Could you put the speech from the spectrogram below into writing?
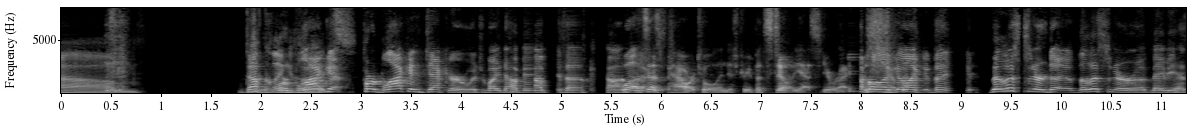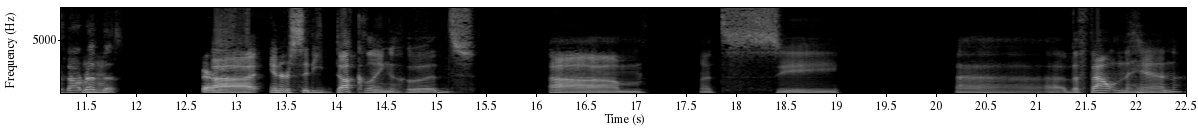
um, Duckling for Black hoods. for Black and Decker, which might not be obvious out of context. Well, it says power tool industry, but still, yes, you're right. but like like the the listener the listener uh, maybe has not read Mhm. this. Fair. uh, inner city duckling hoods. Um, let's see. Uh, the fountain hen.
